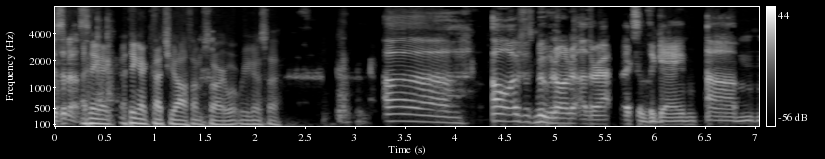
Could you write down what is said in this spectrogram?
Yes, it does. I think I, I think I cut you off. I'm sorry. What were you going to say? Uh oh, I was just moving on to other aspects of the game. Um,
